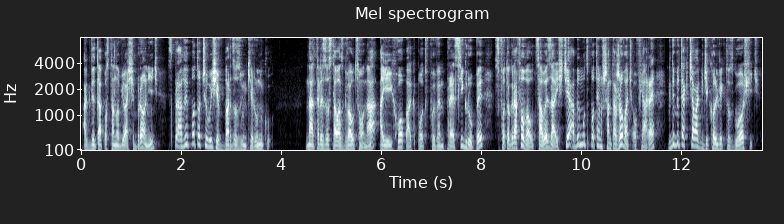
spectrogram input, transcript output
a gdy ta postanowiła się bronić, sprawy potoczyły się w bardzo złym kierunku. Natre została zgwałcona, a jej chłopak pod wpływem presji grupy sfotografował całe zajście, aby móc potem szantażować ofiarę, gdyby tak chciała gdziekolwiek to zgłosić.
